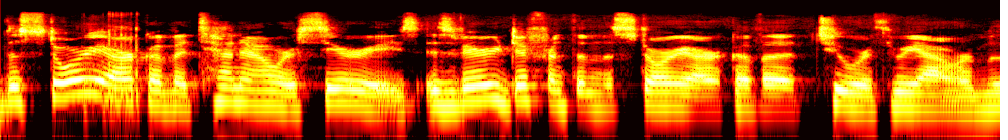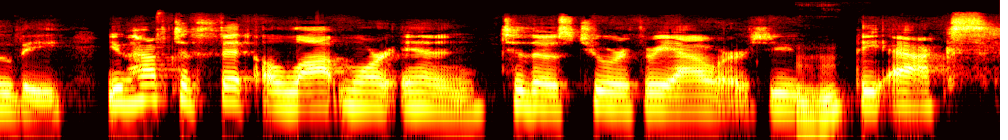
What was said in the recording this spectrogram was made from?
the story arc of a 10 hour series is very different than the story arc of a two or three hour movie. You have to fit a lot more in to those two or three hours. You, mm-hmm. The acts,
